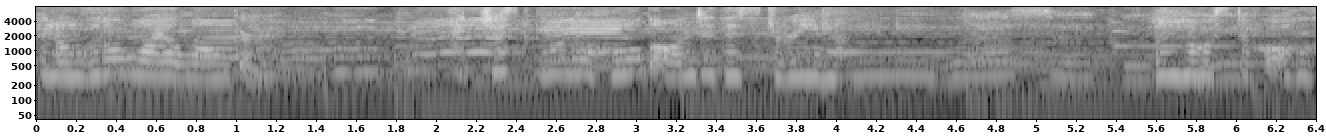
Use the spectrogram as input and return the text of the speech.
and a little while longer, I just want to hold on to this dream. And most of all,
